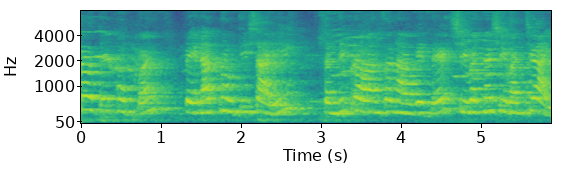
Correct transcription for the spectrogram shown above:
होते खूप पण पेनात नव्हती शाही. संदीपरावांचं नाव घेते शिवण्य शिवांची आई.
